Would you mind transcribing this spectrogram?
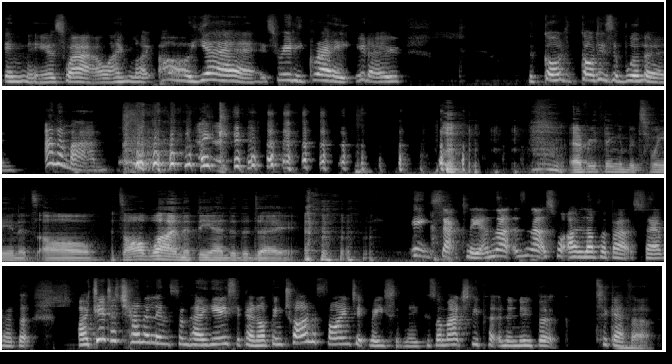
in me as well. I'm like oh yeah it's really great you know the god god is a woman and a man. Like everything in between it's all it's all one at the end of the day exactly and that and that's what i love about sarah but i did a channel in from her years ago and i've been trying to find it recently because i'm actually putting a new book together mm.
